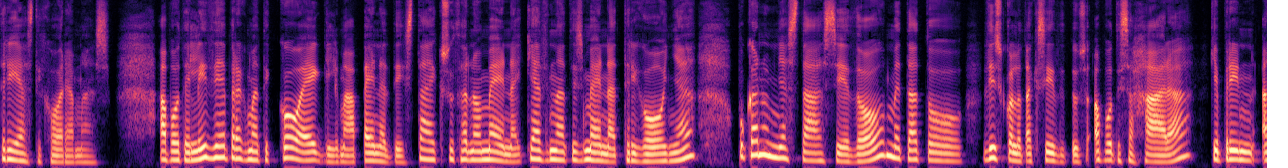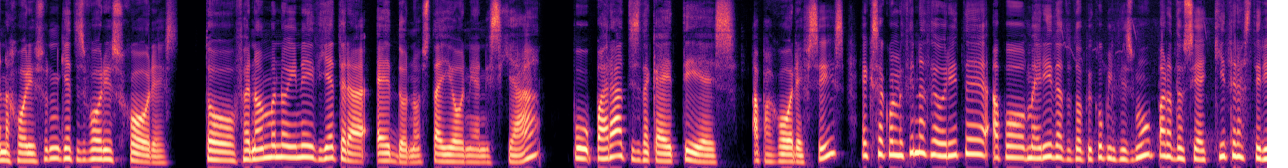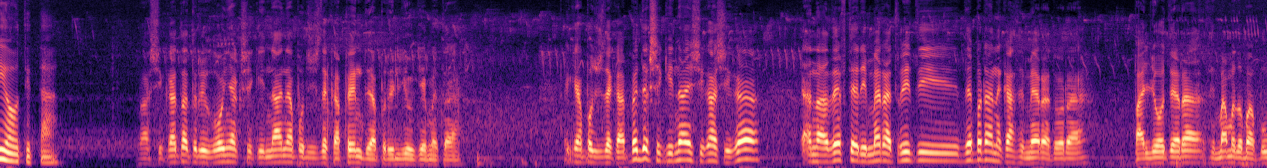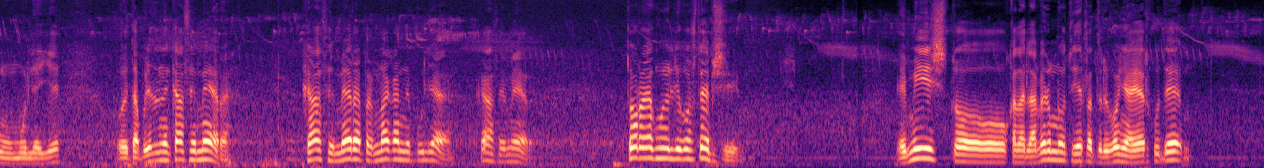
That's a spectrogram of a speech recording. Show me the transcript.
1983 στη χώρα μας. Αποτελεί δε πραγματικό έγκλημα απέναντι στα εξουθανωμένα και αδυνατισμένα τριγώνια που κάνουν μια στάση εδώ μετά το δύσκολο ταξίδι τους από τη Σαχάρα και πριν αναχωρήσουν για τις βόρειες χώρες. Το φαινόμενο είναι ιδιαίτερα έντονο στα Ιόνια νησιά που παρά τις δεκαετίες απαγόρευσης εξακολουθεί να θεωρείται από μερίδα του τοπικού πληθυσμού παραδοσιακή δραστηριότητα. Βασικά τα τριγώνια ξεκινάνε από τις 15 Απριλίου και μετά. Και από τις 15 ξεκινάει σιγά σιγά, ανά δεύτερη μέρα, τρίτη, δεν περνάνε κάθε μέρα τώρα. Παλιότερα, θυμάμαι τον παππού μου μου έλεγε, ότι τα πουλιά ήταν κάθε μέρα. Κάθε μέρα περνάγανε πουλιά, κάθε μέρα. Τώρα έχουν λιγοστέψει. Εμείς το καταλαβαίνουμε ότι τα τριγώνια έρχονται,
